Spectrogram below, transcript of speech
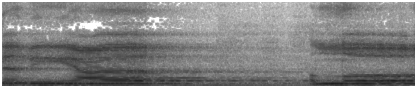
تبيعا. الله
